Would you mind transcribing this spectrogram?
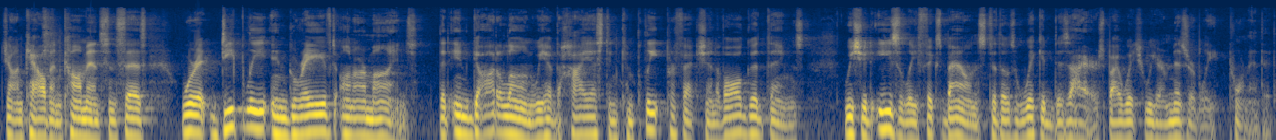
John Calvin comments and says, Were it deeply engraved on our minds that in God alone we have the highest and complete perfection of all good things, we should easily fix bounds to those wicked desires by which we are miserably tormented.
